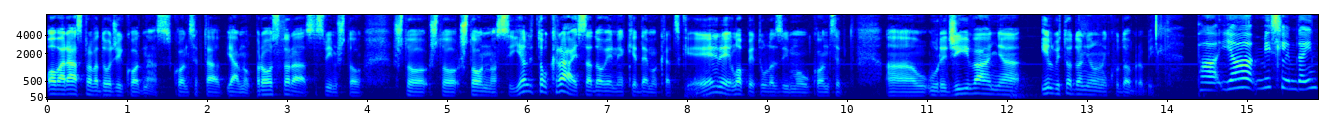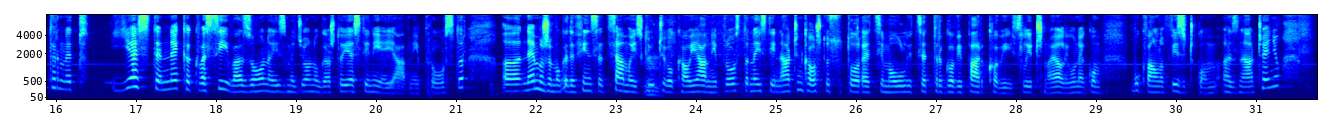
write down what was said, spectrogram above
ova rasprava dođe i kod nas, koncepta javnog prostora sa svim što, što, što, što on nosi. Je li to kraj sad ove neke demokratske ere ili opet ulazimo u koncept a, uređivanja ili bi to donijelo neku dobrobit? Pa ja mislim da internet jeste nekakva siva zona između onoga što jeste i nije javni prostor. E, ne možemo ga definisati samo isključivo kao javni prostor na isti način kao što su to recimo ulice, trgovi, parkovi i slično, jeli, u nekom bukvalno fizičkom e, značenju. značenju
